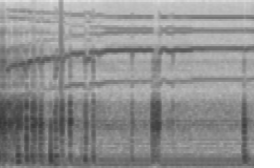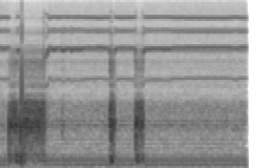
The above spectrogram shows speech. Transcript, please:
you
